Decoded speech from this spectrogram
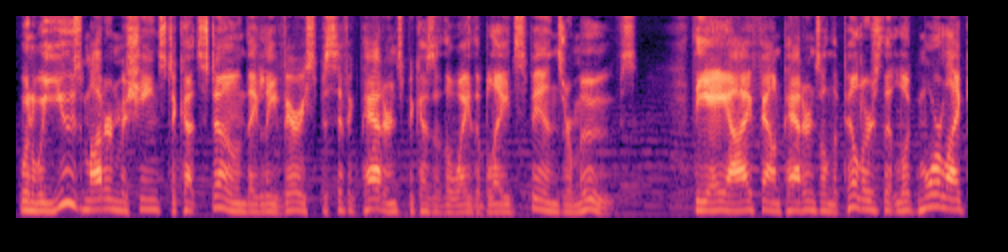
When we use modern machines to cut stone, they leave very specific patterns because of the way the blade spins or moves. The AI found patterns on the pillars that look more like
